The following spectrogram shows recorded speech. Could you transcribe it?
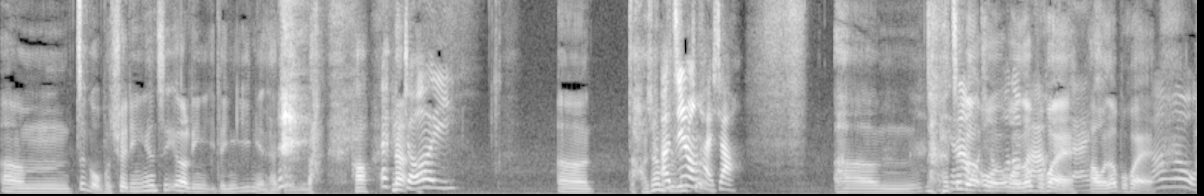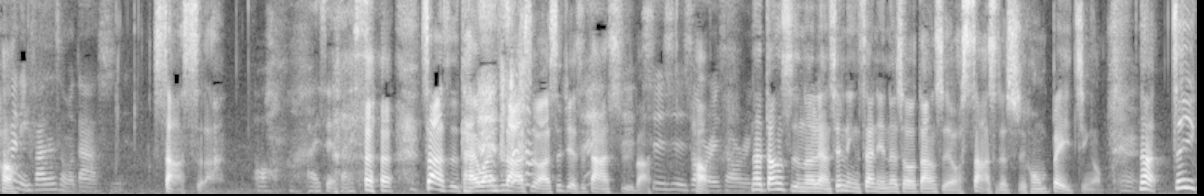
嗯，这个我不确定，因为是二零零一年才九一吧。好，哎，那九二一呃，好像不啊，金融海啸。嗯，这个我我我都不会好，我都不会。啊，我看你发生什么大事。SARS 啦哦，拍谁拍谁？，SARS 台湾是大事吧？师姐是大事吧？是是，sorry sorry。那当时呢，两千零三年那时候，当时有 SARS 的时空背景哦。嗯那这一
